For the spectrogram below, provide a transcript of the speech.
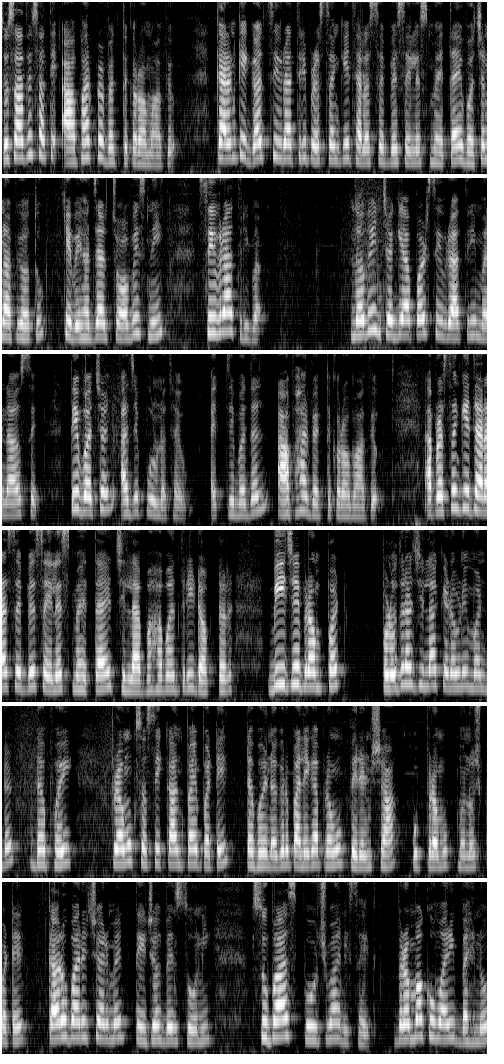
તો સાથે સાથે આભાર પણ વ્યક્ત કરવામાં આવ્યો. કારણ કે ગત શિવરાત્રી પ્રસંગે ધારાસભ્ય શૈલેષ મહેતાએ વચન આપ્યું હતું કે બે હજાર ચોવીસની શિવરાત્રીમાં નવીન જગ્યા પર શિવરાત્રી મનાવશે તે વચન આજે પૂર્ણ થયું. તે બદલ આભાર વ્યક્ત કરવામાં આવ્યો. આ પ્રસંગે ધારાસભ્ય શૈલેષ મહેતાએ જિલ્લા મહામંત્રી ડોક્ટર બી જે બ્રહ્મભટ્ટ, વડોદરા જિલ્લા કેળવણી મંડળ, ડભોઈ પ્રમુખ શશિકાંતભાઈ પટેલ, ડભોઈ નગરપાલિકા પ્રમુખ બિરેન શાહ, ઉપપ્રમુખ મનોજ પટેલ, કારોબારી ચેરમેન તેજલબેન સોની, સુભાષ ભોજવાની સહિત બ્રહ્માકુમારી બહેનો,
